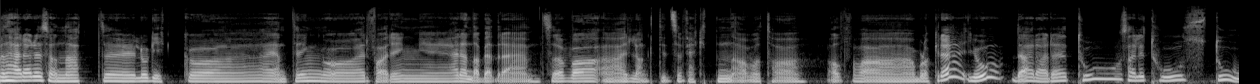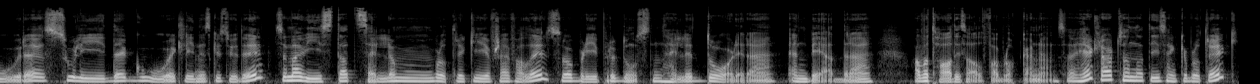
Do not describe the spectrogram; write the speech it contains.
Men her er det sånn at uh, logikk er én ting, og erfaring er enda bedre. Så hva er langtidseffekten av å ta alfablokkere? Jo, der er det to, særlig to store, solide, gode kliniske studier som har vist at selv om blodtrykket i og for seg faller, så blir prognosen heller dårligere enn bedre av å ta disse alfablokkerne. Så helt klart sånn at de senker blodtrykk,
